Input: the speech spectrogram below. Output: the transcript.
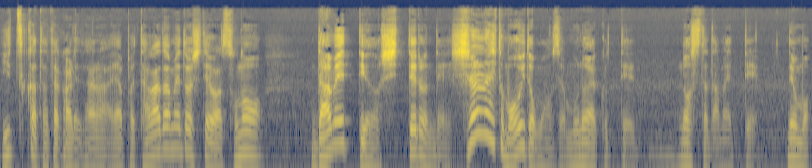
いつか叩かれたら、やっぱり高ダメとしては、そのダメっていうのを知ってるんで、知らない人も多いと思うんですよ、無農薬って載せたダメって。でも、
